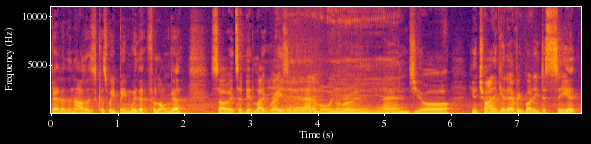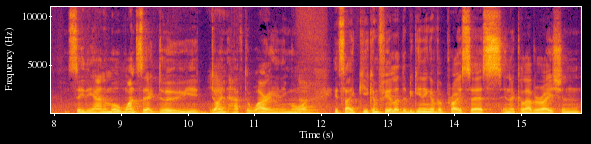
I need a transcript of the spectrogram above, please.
better than others because we've been with it for longer. So it's a bit like raising an animal in a room yeah. and you're you're trying to get everybody to see it, see the animal. Once they do, you don't Yeah. have to worry anymore. No. It's like you can feel at the beginning of a process in a collaboration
